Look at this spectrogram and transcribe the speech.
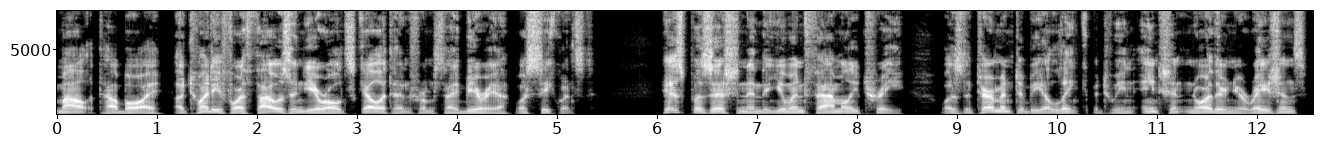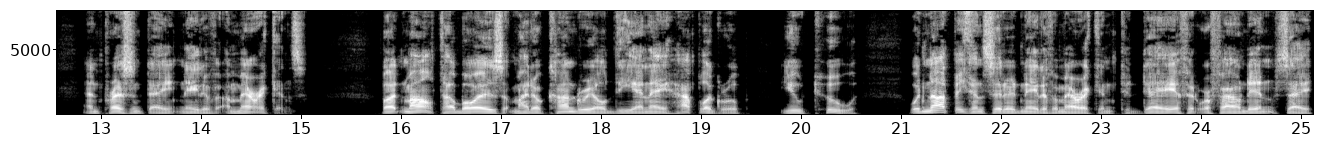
Mal'ta boy, a 24,000 year old skeleton from Siberia, was sequenced. His position in the human family tree was determined to be a link between ancient northern Eurasians and present day Native Americans. But Mal'ta boy's mitochondrial DNA haplogroup, U2, would not be considered Native American today if it were found in, say,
